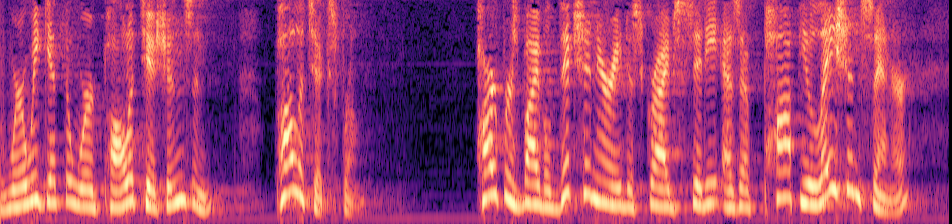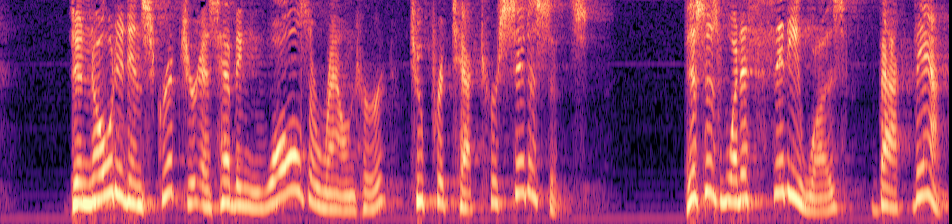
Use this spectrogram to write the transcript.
where we get the word politicians and politics from. Harper's Bible Dictionary describes city as a population center denoted in Scripture as having walls around her to protect her citizens. This is what a city was back then.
